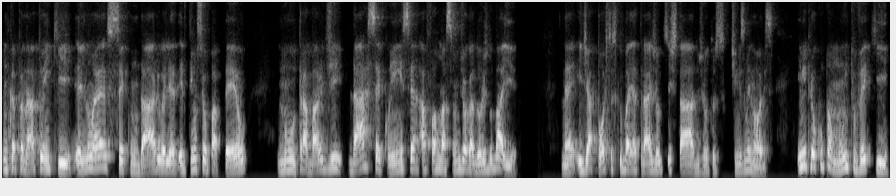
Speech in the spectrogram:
um campeonato em que ele não é secundário, ele, é, ele tem o seu papel no trabalho de dar sequência à formação de jogadores do Bahia, né? E de apostas que o Bahia traz de outros estados, de outros times menores. E me preocupa muito ver que,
